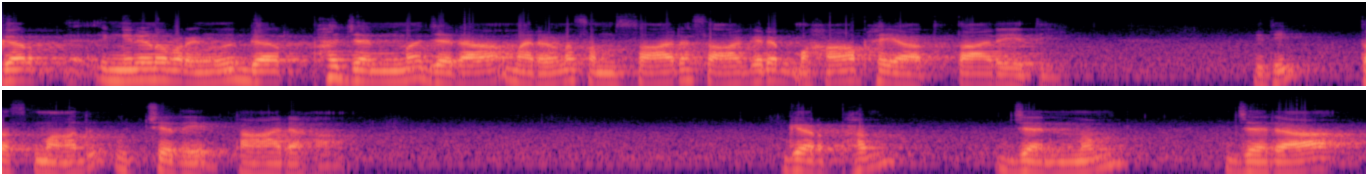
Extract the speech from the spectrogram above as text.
ഗർഭ ഇങ്ങനെയാണ് പറയുന്നത്. ഗർഭജന്മ ജരാ മരണ സംസാര സാഗര മഹാഭയാത് താരയതി. ഇതി തസ്മാത് ഉച്ചതേ താരഹ ഗർഭം ജന്മം ജരാ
